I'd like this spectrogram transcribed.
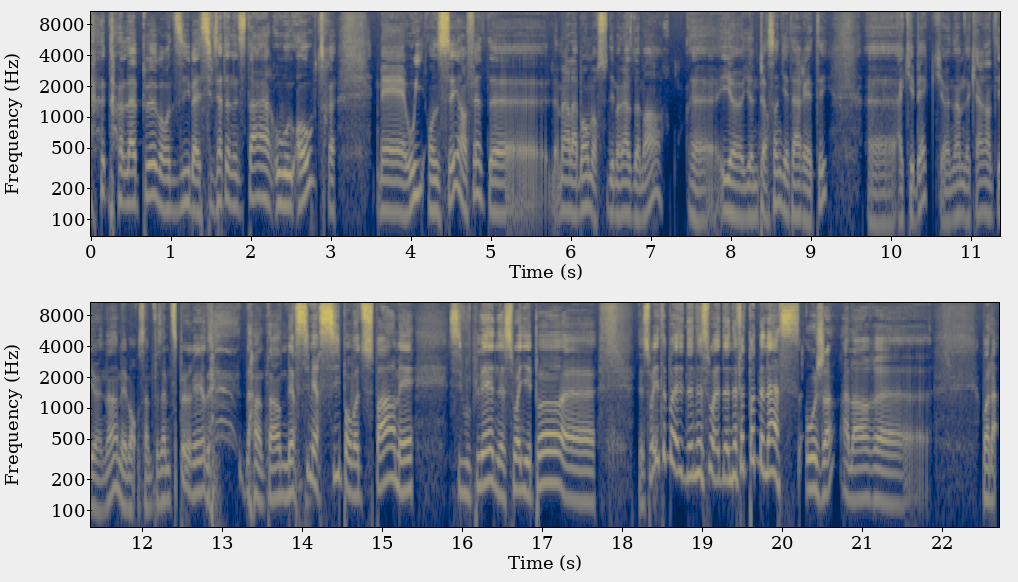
dans la pub on dit ben, si vous êtes un auditeur ou autre, mais oui on le sait en fait euh, le maire Labombe a reçu des menaces de mort. Euh, Il y, a une personne qui a été arrêtée à Québec, un homme de 41 ans, mais bon, ça me faisait un petit peu rire de- d'entendre. Merci, merci pour votre support, mais s'il vous plaît, ne soyez pas, ne soyez pas, ne, ne faites pas de menaces aux gens. Alors, voilà,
